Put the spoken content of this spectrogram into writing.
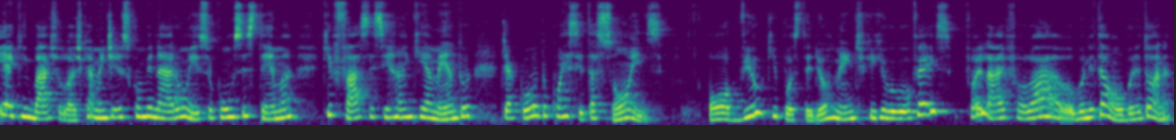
E aqui embaixo, logicamente, eles combinaram isso com um sistema que faça esse ranqueamento de acordo com as citações. Óbvio que posteriormente o que, que o Google fez? Foi lá e falou: Ah, ô bonitão, ô bonitona,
